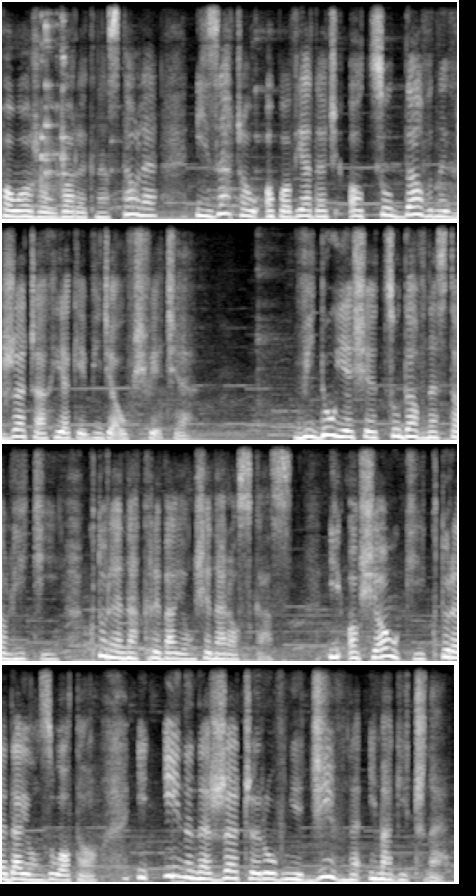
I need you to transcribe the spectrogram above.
Położył worek na stole i zaczął opowiadać o cudownych rzeczach, jakie widział w świecie. Widuje się cudowne stoliki, które nakrywają się na rozkaz, i osiołki, które dają złoto, i inne rzeczy równie dziwne i magiczne.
